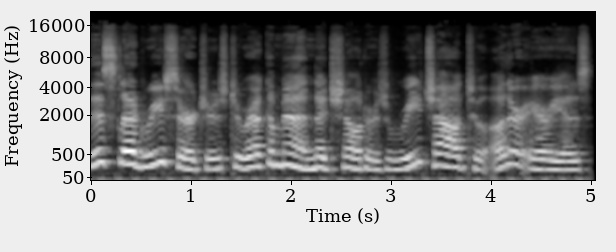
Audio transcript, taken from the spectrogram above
This led researchers to recommend that shelters reach out to other areas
